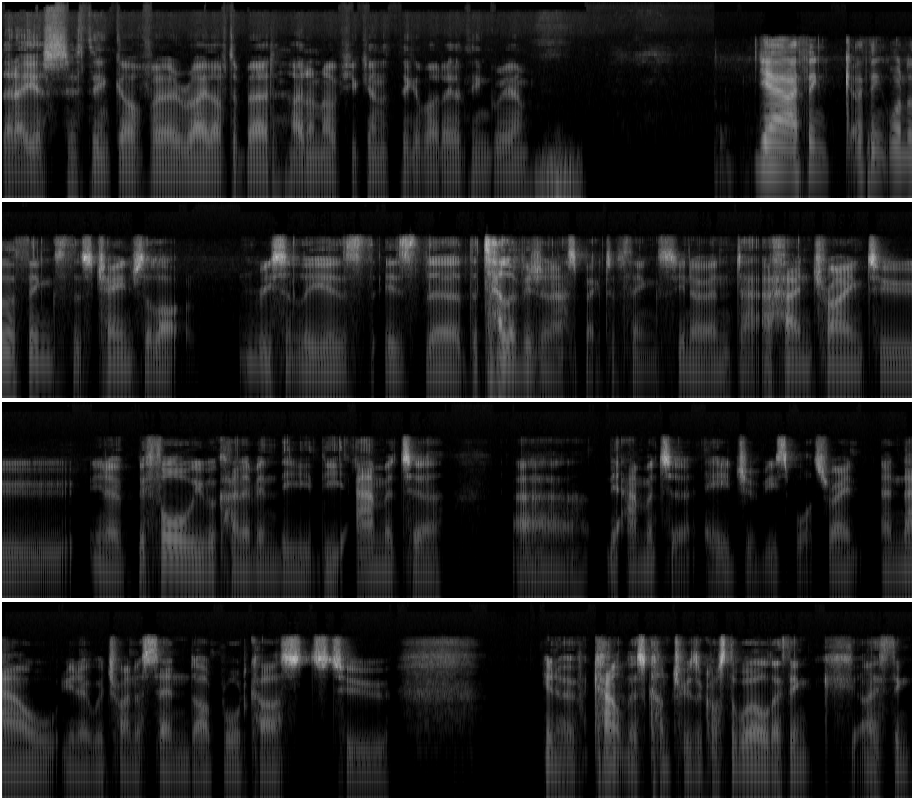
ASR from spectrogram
that I just think of uh, right off the bat. I don't know if you can think about anything, Graham. Yeah, I think I think one of the things that's changed a lot recently is is the the television aspect of things, you know, and and trying to you know before we were kind of in the the amateur uh, the amateur age of esports, right? And now, you know, we're trying to send our broadcasts to, you know, countless countries across the world. I think I think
